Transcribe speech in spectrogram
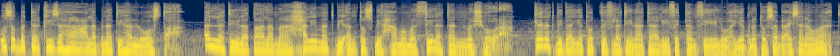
وصبت تركيزها على ابنتها الوسطى التي لطالما حلمت بأن تصبح ممثلة مشهورة. كانت بداية الطفلة ناتالي في التمثيل وهي ابنة سبع سنوات.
